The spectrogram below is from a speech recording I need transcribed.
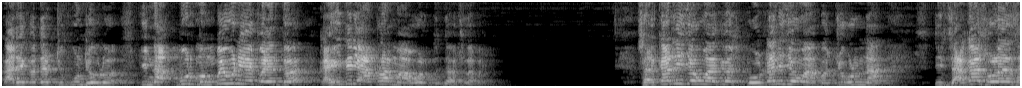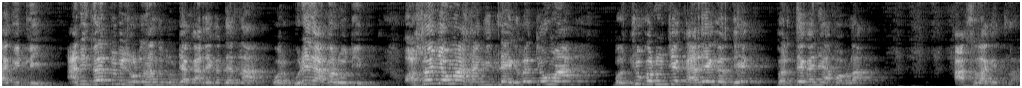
कार्यकर्त्या टिकून ठेवलं की नागपूर मुंबईहून येईपर्यंत काहीतरी आपला माहोल तिथं असला पाहिजे. सरकारने जेव्हा किंवा कोर्टाने जेव्हा बच्चूकडूंना ती जागा सोडायला सांगितली. आणि जर तुम्ही सोडून सांगता तुमच्या कार्यकर्त्यांना वर गुन्हे दाखल होतील असं जेव्हा सांगितलं गेलं तेव्हा बच्चूकडून जे कार्यकर्ते प्रत्येकाने आपापला आसरा घेतला.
